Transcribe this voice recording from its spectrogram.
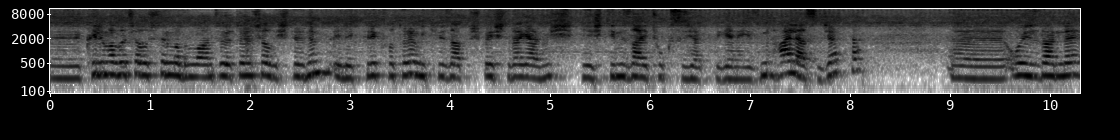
Ee, klimada çalıştırmadım. Vantilatörü çalıştırdım. Elektrik faturam 265 lira gelmiş. Geçtiğimiz ay çok sıcaktı gene İzmir. Hala sıcak da. Ee, o yüzden de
